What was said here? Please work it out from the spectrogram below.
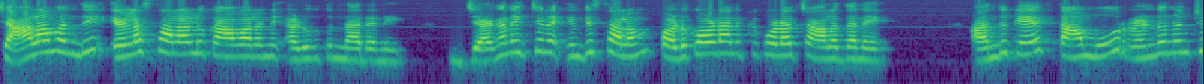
చాలా మంది ఇళ్ళ స్థలాలు కావాలని అడుగుతున్నారని జగన్ ఇచ్చిన ఇంటి స్థలం పడుకోవడానికి కూడా చాలదనే అందుకే తాము రెండు నుంచి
